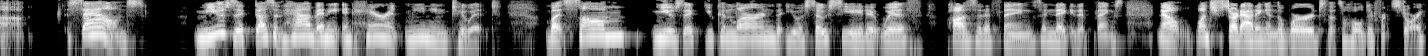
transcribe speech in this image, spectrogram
Um, sounds. Music doesn't have any inherent meaning to it but some music you can learn that you associate it with positive things and negative things. Now once you start adding in the words that's a whole different story.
